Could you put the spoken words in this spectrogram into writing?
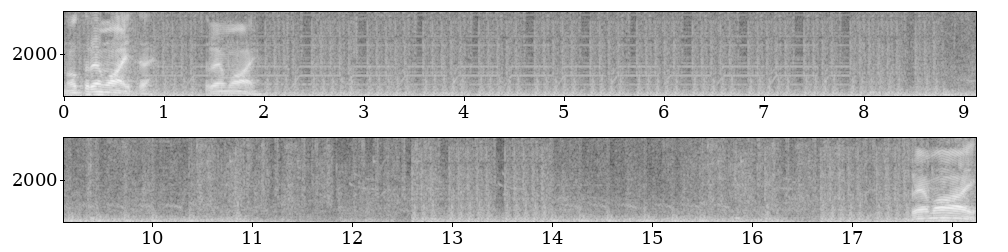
Ну тримайте. Тримай. Тримай.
